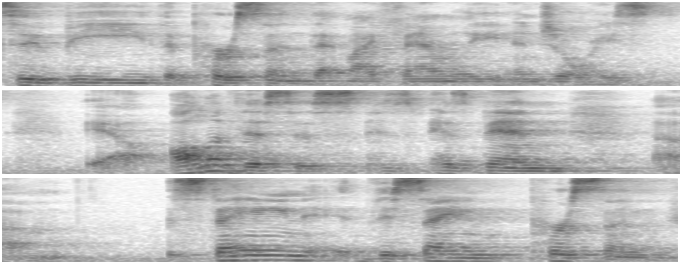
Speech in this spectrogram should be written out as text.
to be the person that my family enjoys. All of this is, has, has been um, staying the same person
